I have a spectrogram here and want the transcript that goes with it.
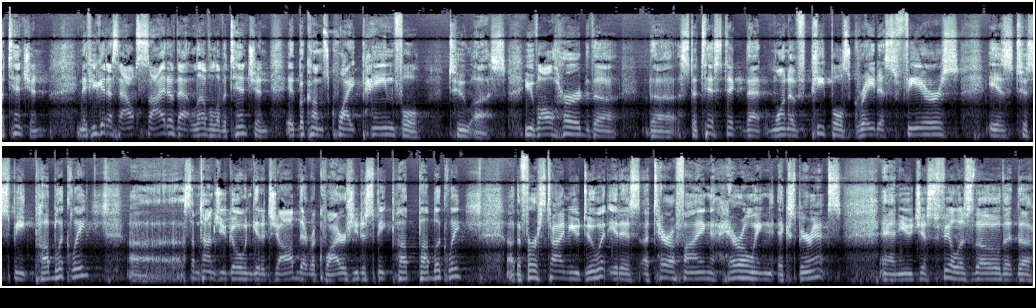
attention. And if you get us outside of that level of attention, it becomes quite painful to us. You've all heard the the statistic that one of people's greatest fears is to speak publicly. Uh, sometimes you go and get a job that requires you to speak publicly. Uh, the first time you do it, it is a terrifying, harrowing experience, and you just feel as though that the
